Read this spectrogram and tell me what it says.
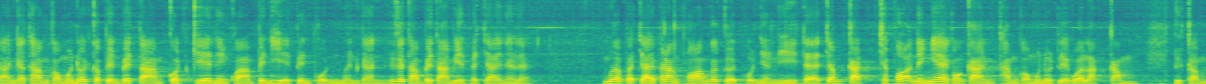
การกระทำของมนุษย์ก็เป็นไปตามกฎเกณฑ์แห่งความเป็นเหตุเป็นผลเหมือนกันคือกระทำไปตามเหตุปัจจัยนั่นแหละ เมื่อปัจจัยพรั่งพร้อมก็เกิดผลอย่างนี้ แต่จำกัดเฉพาะในแง่ของการทำของมนุษย์เรียกว่าหลักกรรม หรือกรรม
